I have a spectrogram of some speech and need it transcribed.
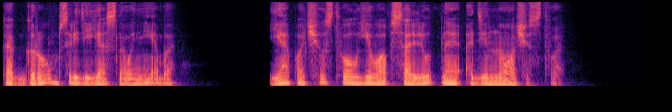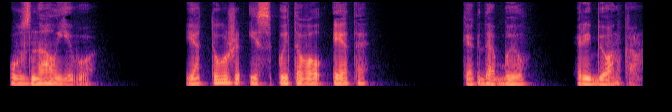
как гром среди ясного неба, я почувствовал его абсолютное одиночество, узнал его. Я тоже испытывал это, когда был ребенком.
